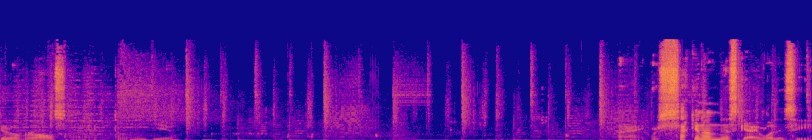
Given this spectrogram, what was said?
good overalls. I don't need you. All right, we're second on this guy. What is he?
